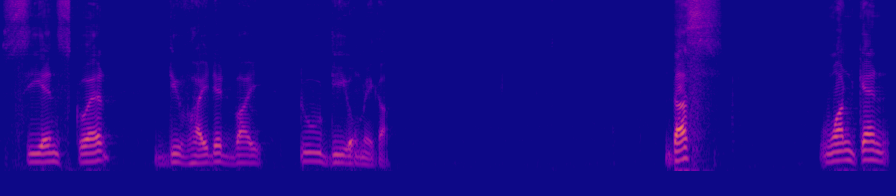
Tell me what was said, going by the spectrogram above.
C n square divided by 2 d omega. Thus, one can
